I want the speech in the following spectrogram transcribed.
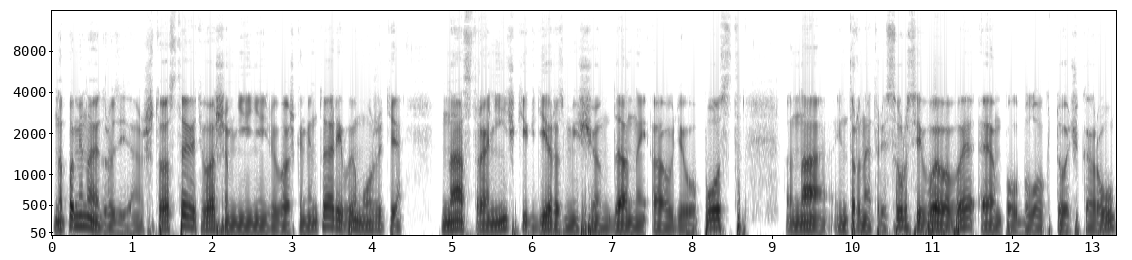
Напоминаю, друзья, что оставить ваше мнение или ваш комментарий вы можете на страничке, где размещен данный аудиопост на интернет-ресурсе www.ampleblog.ru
